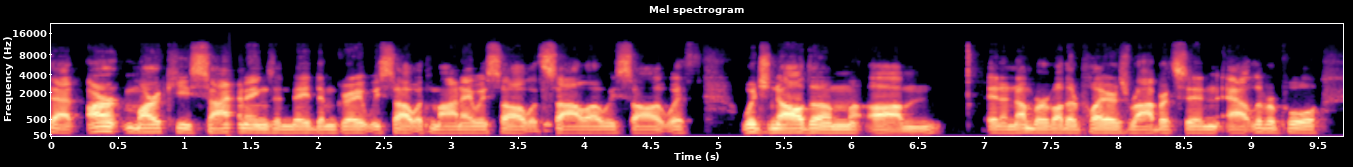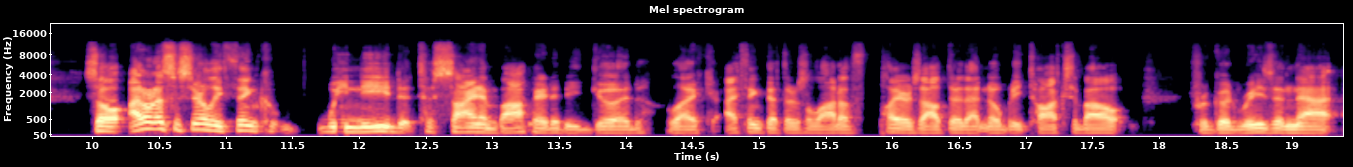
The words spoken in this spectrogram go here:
that aren't marquee signings and made them great. We saw it with Mane, we saw it with Salah, we saw it with Wijnaldum, um, and a number of other players, Robertson at Liverpool. So I don't necessarily think we need to sign Mbappe to be good. Like I think that there's a lot of players out there that nobody talks about for good reason that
